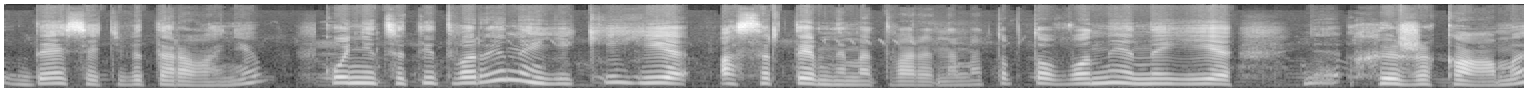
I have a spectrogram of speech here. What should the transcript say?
10 ветеранів. Коні це ті тварини, які є асертивними тваринами, тобто вони не є хижаками.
